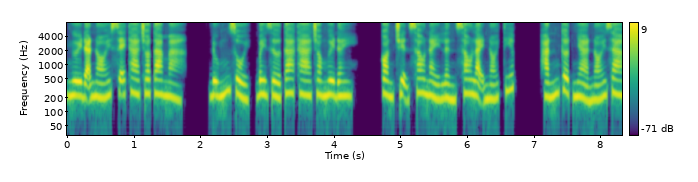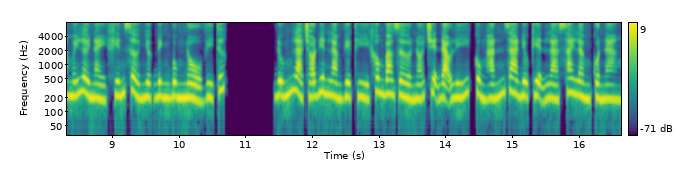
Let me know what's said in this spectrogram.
Ngươi đã nói sẽ tha cho ta mà. Đúng rồi, bây giờ ta tha cho ngươi đây. Còn chuyện sau này lần sau lại nói tiếp. Hắn cợt nhà nói ra mấy lời này khiến sở nhược đình bùng nổ vì tức. Đúng là chó điên làm việc thì không bao giờ nói chuyện đạo lý, cùng hắn ra điều kiện là sai lầm của nàng.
